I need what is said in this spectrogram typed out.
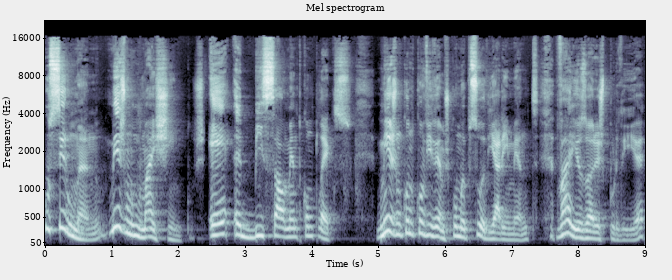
O ser humano, mesmo no mais simples, é abissalmente complexo mesmo quando convivemos com uma pessoa diariamente, várias horas por dia,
